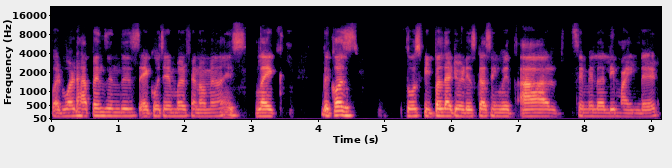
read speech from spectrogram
but what happens in this echo chamber phenomena is like because those people that you're discussing with are similarly minded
